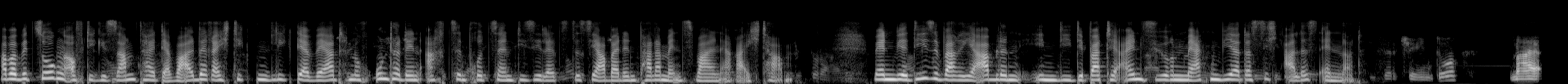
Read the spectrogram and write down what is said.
Aber bezogen auf die Gesamtheit der Wahlberechtigten liegt der Wert noch unter den 18 Prozent, die sie letztes Jahr bei den Parlamentswahlen erreicht haben. Wenn wir diese Variablen in die Debatte einführen, merken wir, dass sich alles ändert. Ma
